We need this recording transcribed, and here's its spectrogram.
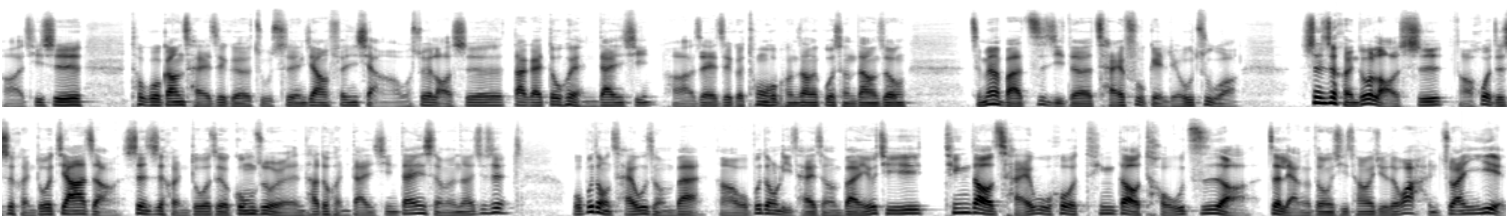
啊。其实透过刚才这个主持人这样分享啊，我所以老师大概都会很担心啊，在这个通货膨胀的过程当中，怎么样把自己的财富给留住啊？甚至很多老师啊，或者是很多家长，甚至很多这个工作人，他都很担心，担心什么呢？就是我不懂财务怎么办啊？我不懂理财怎么办？尤其听到财务或听到投资啊这两个东西，常会觉得哇，很专业。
